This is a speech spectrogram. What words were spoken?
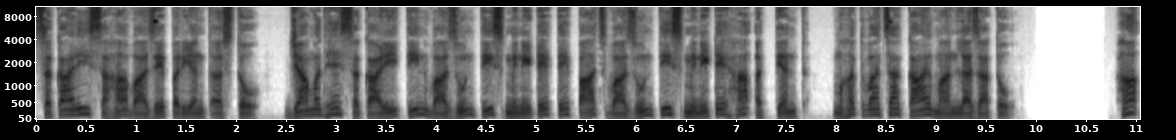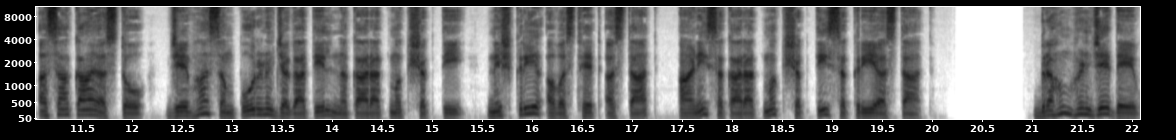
सकाळी सहा वाजेपर्यंत असतो. ज्यामध्ये सकाळी तीन वाजून तीस मिनिटे ते पाच वाजून तीस मिनिटे हा अत्यंत महत्त्वाचा काळ मानला जातो. हा असा काळ असतो जेव्हा संपूर्ण जगातील नकारात्मक शक्ती निष्क्रिय अवस्थेत असतात आणि सकारात्मक शक्ती सक्रिय असतात. ब्रह्म म्हणजे देव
